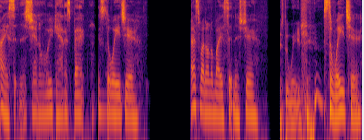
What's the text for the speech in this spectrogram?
I ain't sitting in this chair no more. You can have this back. This is the Wade chair. That's why don't nobody sit in this chair. it's the Wade. Chair. It's the Wade chair.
